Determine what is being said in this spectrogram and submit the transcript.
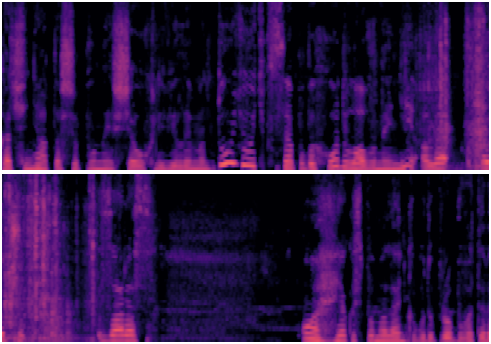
Каченята шипуни ще у хліві лементують, все повиходило, а вони ні, але хочу зараз Ой, якось помаленьку буду пробувати.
